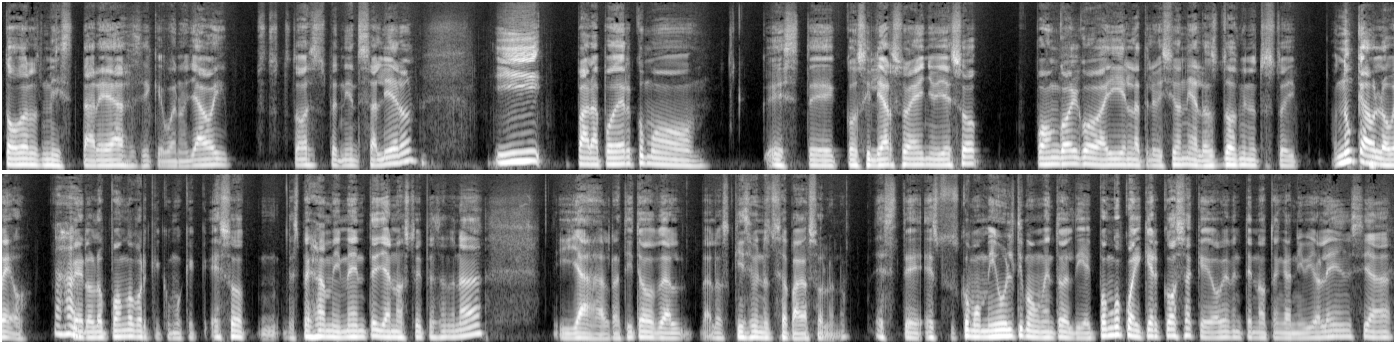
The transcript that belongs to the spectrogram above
todas mis tareas. Así que, bueno, ya hoy todos esos pendientes salieron. Y para poder como este, conciliar sueño y eso, pongo algo ahí en la televisión y a los dos minutos estoy... Nunca lo veo, Ajá. pero lo pongo porque como que eso despeja mi mente, ya no estoy pensando nada y ya al ratito, al- a los 15 minutos se apaga solo, ¿no? Este, es como mi último momento del día. Y pongo cualquier cosa que obviamente no tenga ni violencia,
